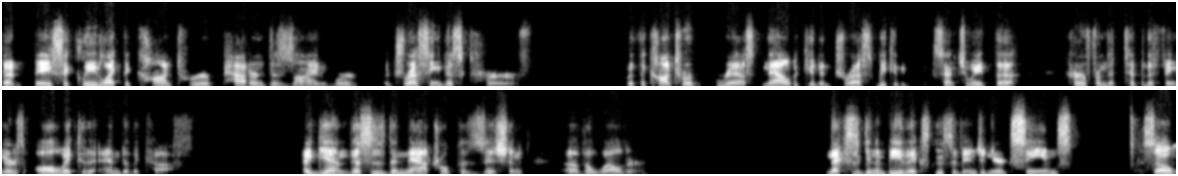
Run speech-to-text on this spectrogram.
but basically like the contour pattern design, we're addressing this curve with the contour wrist, now we could address, we could accentuate the curve from the tip of the fingers all the way to the end of the cuff. Again, this is the natural position of a welder. Next is gonna be the exclusive engineered seams. So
